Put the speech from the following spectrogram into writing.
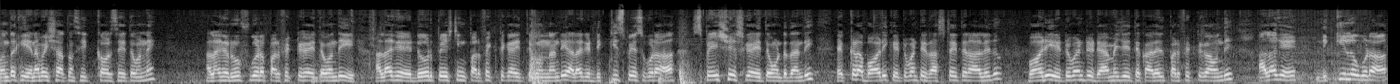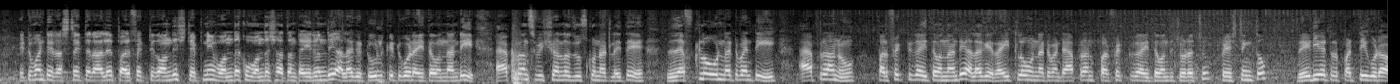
వందకి ఎనభై శాతం సీట్ కవర్స్ అయితే ఉన్నాయి. అలాగే రూఫ్ కూడా పర్ఫెక్ట్గా అయితే ఉంది. అలాగే డోర్ పేస్టింగ్ పర్ఫెక్ట్గా అయితే ఉందండి. అలాగే డిక్కీ స్పేస్ కూడా స్పేషియస్గా అయితే ఉంటుందండి. ఎక్కడ బాడీకి ఎటువంటి రస్ట్ అయితే రాలేదు. బాడీ ఎటువంటి డ్యామేజ్ అయితే కాలేదు పర్ఫెక్ట్గా ఉంది. అలాగే డిక్కీలో కూడా ఎటువంటి రస్ట్ అయితే రాలేదు పర్ఫెక్ట్గా ఉంది. స్టెప్ని వందకు వంద శాతం టైర్ ఉంది. అలాగే టూల్ కిట్ కూడా అయితే ఉందండి. యాప్రాన్స్ విషయంలో చూసుకున్నట్లయితే లెఫ్ట్లో ఉన్నటువంటి యాప్రాను పర్ఫెక్ట్గా అయితే ఉందండి. అలాగే రైట్లో ఉన్నటువంటి యాప్రాన్ పర్ఫెక్ట్గా అయితే ఉంది చూడొచ్చు. పేస్టింగ్తో రేడియేటర్ పట్టి కూడా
